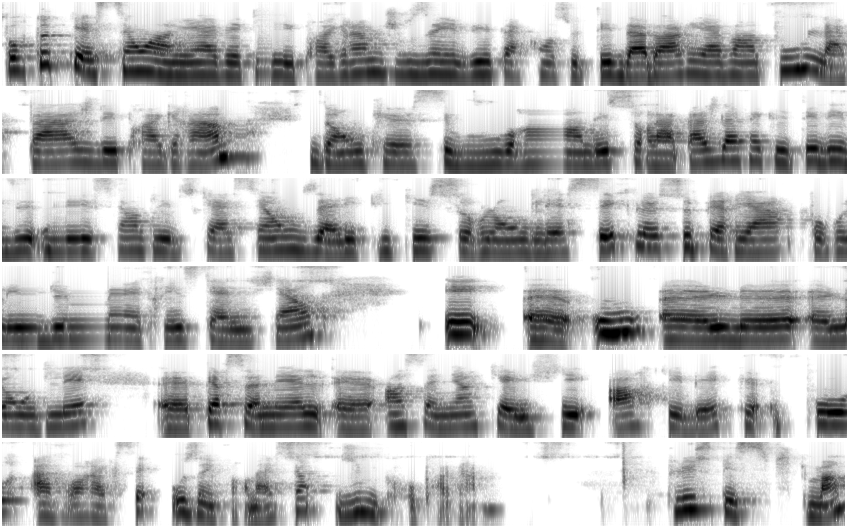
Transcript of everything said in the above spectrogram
Pour toute question en lien avec les programmes, je vous invite à consulter d'abord et avant tout la page des programmes. Donc, euh, si vous vous rendez sur la page de la Faculté des, des sciences de l'éducation, vous allez cliquer sur l'onglet cycle supérieur pour les deux maîtrises qualifiantes et euh, ou euh, euh, l'onglet personnel enseignant qualifié hors Québec pour avoir accès aux informations du microprogramme. Plus spécifiquement,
